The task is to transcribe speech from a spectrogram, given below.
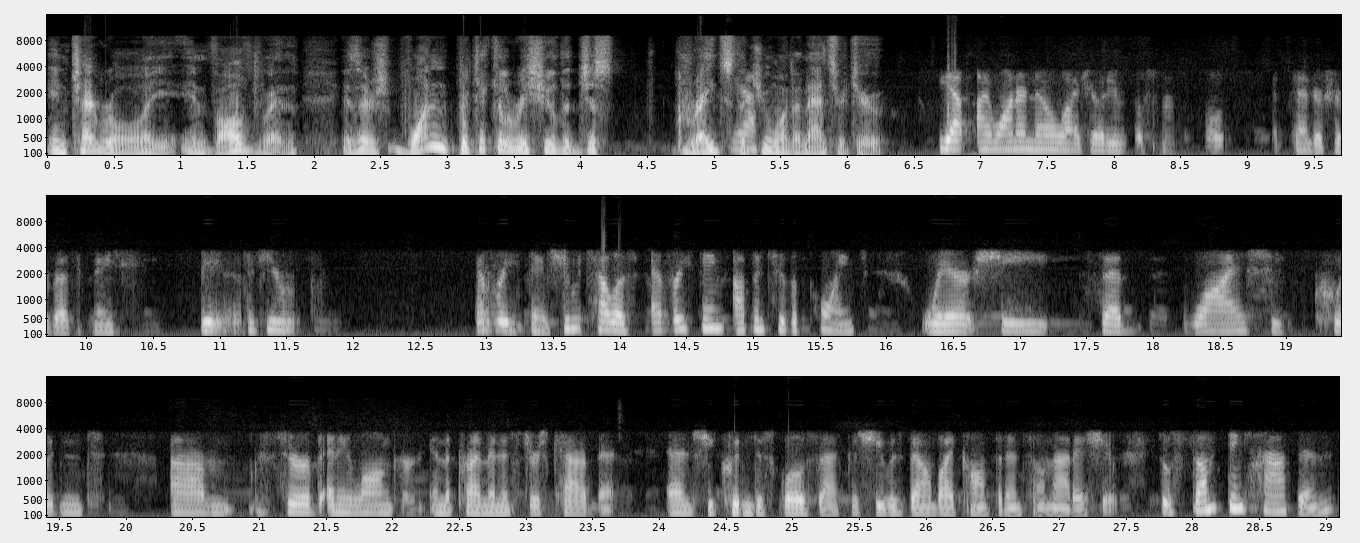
integrally involved with? Is there one particular issue that just grates yeah. that you want an answer to? Yep, I want to know why Jody Wilson tendered for resignation. Because if you everything, she would tell us everything up until the point where she said why she couldn't um, serve any longer in the prime minister's cabinet, and she couldn't disclose that because she was bound by confidence on that issue. So something happened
